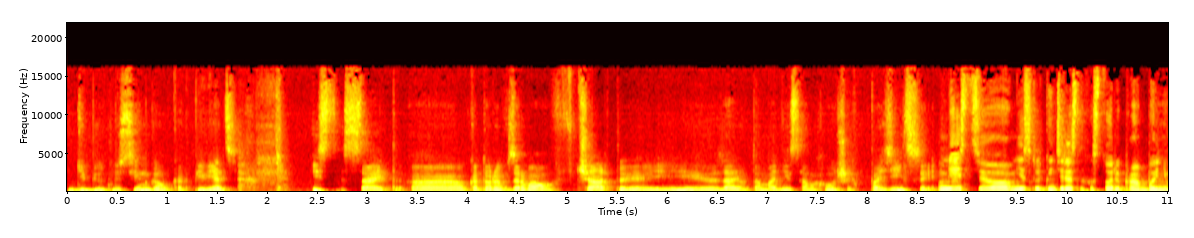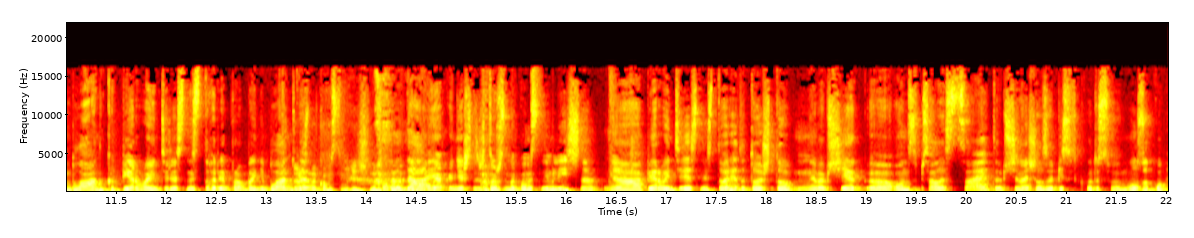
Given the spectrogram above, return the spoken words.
дебютный сингл как певец. East Side, а, который взорвал чарты и занял там одни из самых лучших позиций. У меня есть э, несколько интересных историй про Бенни Бланка. Первая интересная история про Бенни Бланка. Ты тоже знаком с ним лично? Э, да, я, конечно же, тоже знаком с ним лично. Э, первая интересная история – это то, что вообще он записал из сайт, вообще начал записывать какую-то свою музыку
